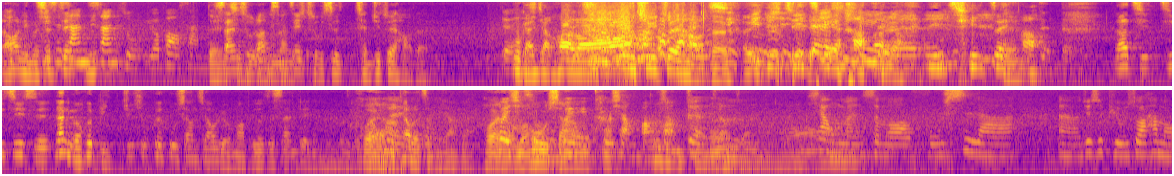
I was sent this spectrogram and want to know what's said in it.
然后你们是三三组有报三，对，三组，然后你们这组是成绩最好的，对，不敢讲话喽，运气最好的，运气最好的，运气最好。然后其其其实，那你们会比就是会互相交流吗？比如说这三队你们会会跳的怎么样的？会，我们互相互相帮忙，对。这样子。像我们什么服饰啊。嗯，就是比如说他们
